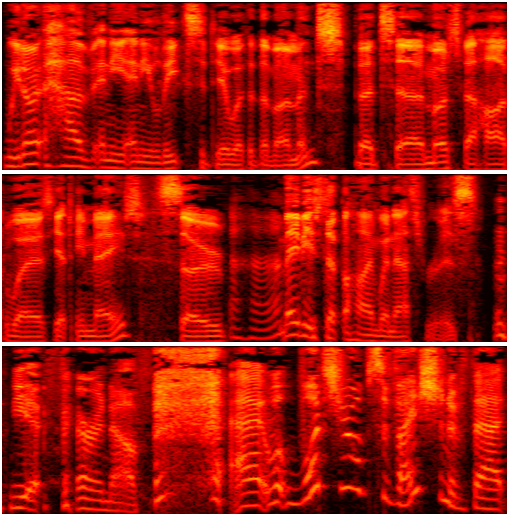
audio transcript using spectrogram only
we don't have any any leaks to deal with at the moment, but uh, most of our hardware is yet to be made, so Uh-huh. maybe a step behind where NASA is. yeah, fair enough. Uh, what's your observation of that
